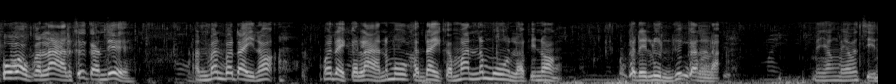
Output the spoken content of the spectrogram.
ผู้เว้าก็ล่าคือกันเด้อันมันบ่ได้เนาะบ่ได้ก็ล่าน้ำหมูกันได้ก็มันน้ำหมูล่ะพี่น้อง มันก็ได้รุ่นคือกันล่ะไม่ไม่ยังแม่มันสิน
